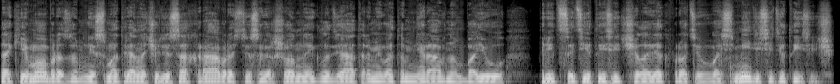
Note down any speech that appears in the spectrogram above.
Таким образом, несмотря на чудеса храбрости, совершенные гладиаторами в этом неравном бою 30 тысяч человек против 80 тысяч,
